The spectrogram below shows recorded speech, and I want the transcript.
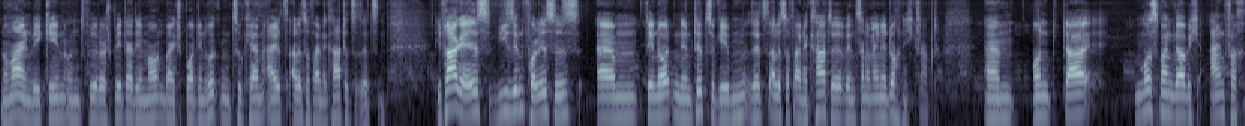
normalen Weg gehen und früher oder später dem Mountainbikesport den Rücken zukehren, als alles auf eine Karte zu setzen. Die Frage ist, wie sinnvoll ist es, ähm, den Leuten den Tipp zu geben, setzt alles auf eine Karte, wenn es dann am Ende doch nicht klappt. Ähm, und da muss man, glaube ich, einfach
